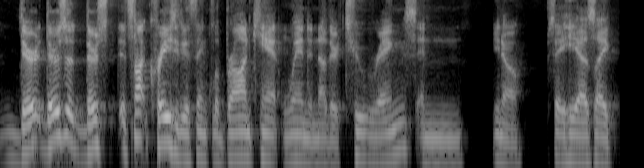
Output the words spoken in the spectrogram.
There, there's a there's. It's not crazy to think LeBron can't win another two rings, and you know, say he has like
